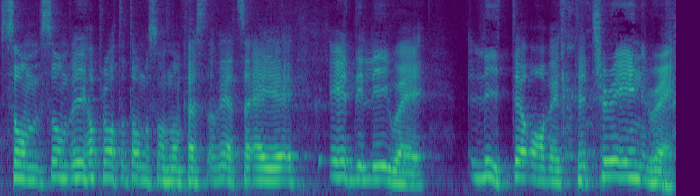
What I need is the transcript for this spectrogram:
Som, som vi har pratat om och som de flesta vet så är ju Eddie Leeway lite av ett trainwreck.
